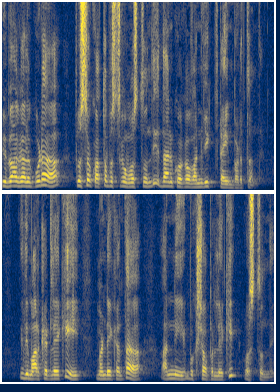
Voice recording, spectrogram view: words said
విభాగాలు కూడా పుస్తకం కొత్త పుస్తకం వస్తుంది. దానికి ఒక వన్ వీక్ టైం పడుతుంది. ఇది మార్కెట్లోకి మండేకంతా అన్ని బుక్ షాపుల్లోకి వస్తుంది.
